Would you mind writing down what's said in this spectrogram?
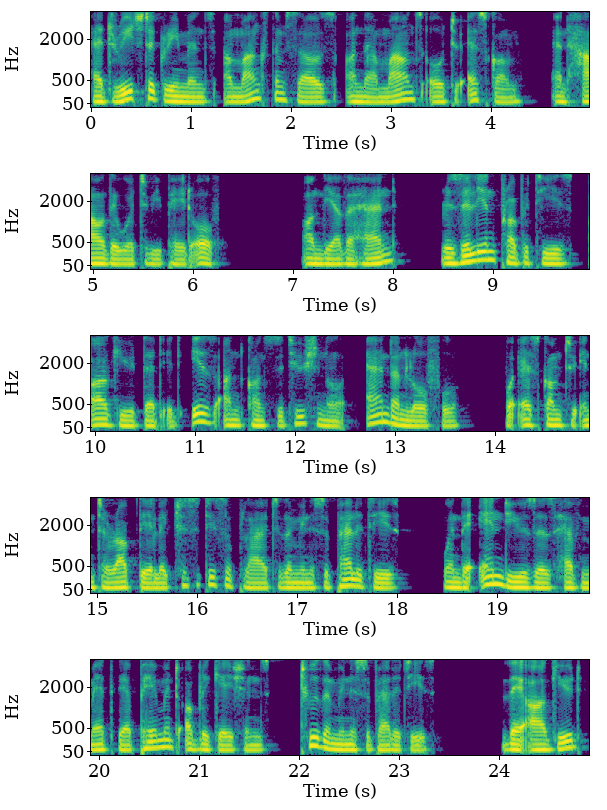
had reached agreements amongst themselves on the amounts owed to Eskom and how they were to be paid off. On the other hand, Resilient Properties argued that it is unconstitutional and unlawful for Eskom to interrupt the electricity supply to the municipalities when the end users have met their payment obligations to the municipalities. They argued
